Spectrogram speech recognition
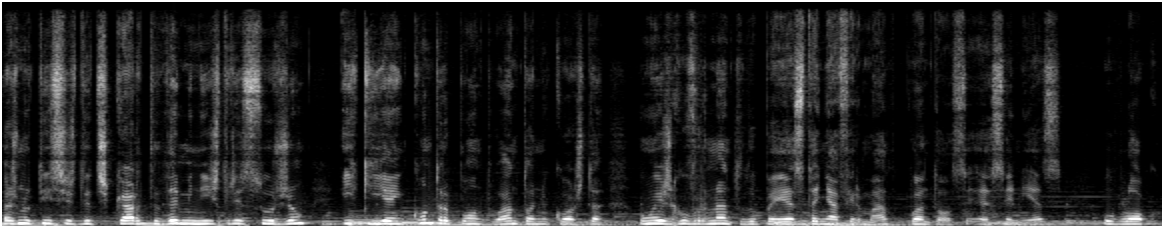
as notícias de descarte da ministra surjam e que, em contraponto a António Costa, um ex-governante do PS tenha afirmado, quanto ao SNS, o Bloco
